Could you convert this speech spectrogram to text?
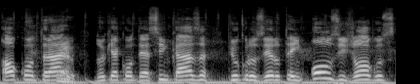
ao contrário é. do que acontece em casa, que o Cruzeiro tem 11 jogos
